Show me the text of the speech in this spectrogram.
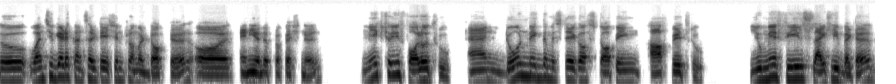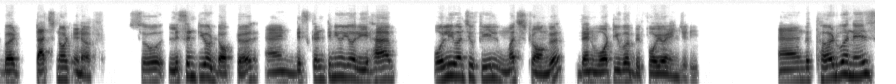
So once you get a consultation from a doctor or any other professional, make sure you follow through and don't make the mistake of stopping halfway through. You may feel slightly better, but that's not enough. So listen to your doctor and discontinue your rehab only once you feel much stronger than what you were before your injury. And the third one is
